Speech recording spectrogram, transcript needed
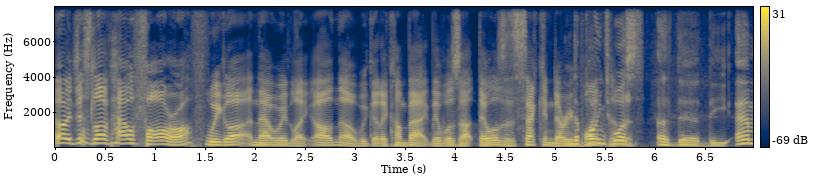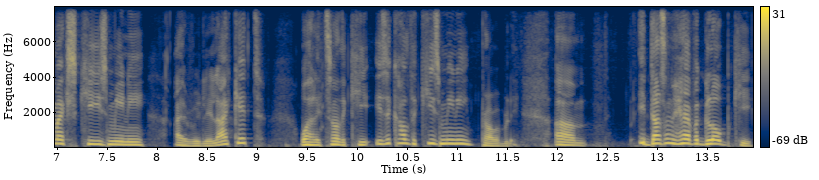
Oh, I just love how far off we got, and now we're like, oh no, we got to come back. There was a there was a secondary point. the point, point was uh, the the MX Keys Mini. I really like it. Well, it's not the key. Is it called the Keys Mini? Probably. Um, it doesn't have a globe key,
